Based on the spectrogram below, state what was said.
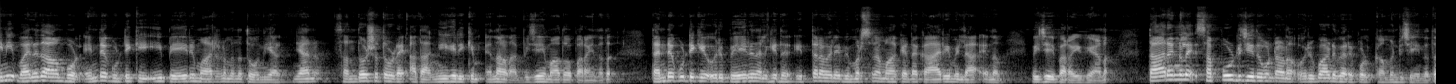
ഇനി വലുതാവുമ്പോൾ എന്റെ കുട്ടിക്ക് ഈ പേര് മാറ്റണമെന്ന് തോന്നിയാൽ ഞാൻ സന്തോഷത്തോടെ അത് അംഗീകരിക്കും എന്നാണ് വിജയ് മാധവ് പറയുന്നത്. തന്റെ കുട്ടിക്ക് ഒരു പേര് നൽകിയത് ഇത്ര വലിയ വിമർശനമാക്കേണ്ട കാര്യമില്ല എന്നും വിജയ് പറയുകയാണ്. താരങ്ങളെ സപ്പോർട്ട് ചെയ്തുകൊണ്ടാണ് ഒരുപാട് പേർ കമന്റ് ചെയ്യുന്നത്.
